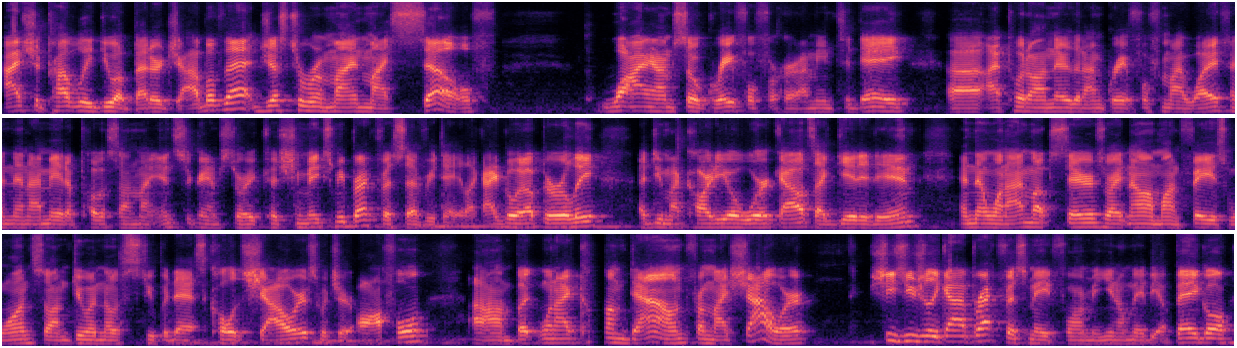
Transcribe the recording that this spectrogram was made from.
I should probably do a better job of that just to remind myself why I'm so grateful for her. I mean, today uh, I put on there that I'm grateful for my wife. And then I made a post on my Instagram story because she makes me breakfast every day. Like I go up early, I do my cardio workouts, I get it in. And then when I'm upstairs right now, I'm on phase one. So I'm doing those stupid ass cold showers, which are awful. Um, but when I come down from my shower, she's usually got breakfast made for me, you know, maybe a bagel,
